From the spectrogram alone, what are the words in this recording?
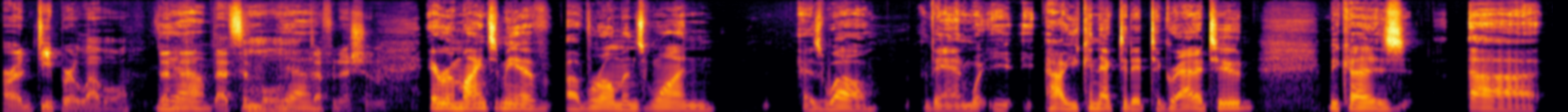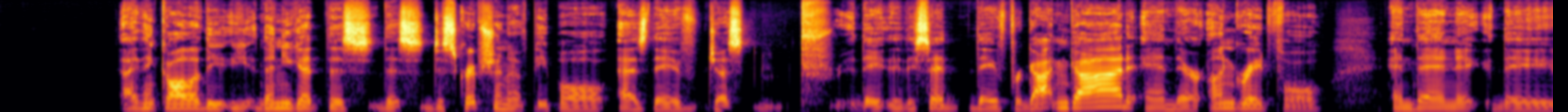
are a deeper level than Yeah. that, that simple Yeah. definition. It reminds me of of Romans one as well, Van. What you how you connected it to gratitude, because uh, I think all of the then you get this this description of people as they've just they they said they've forgotten God and they're ungrateful. And then it, they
